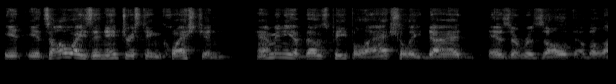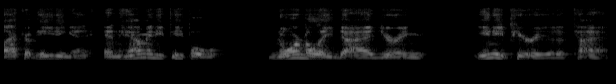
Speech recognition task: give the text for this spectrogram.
it, it's always an interesting question. How many of those people actually died as a result of a lack of heating, and how many people normally died during any period of time?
